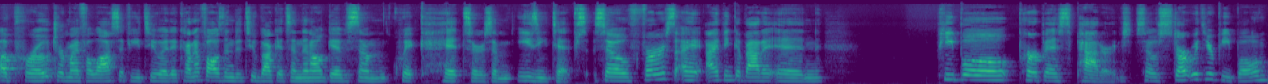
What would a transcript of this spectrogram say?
approach or my philosophy to it, it kind of falls into two buckets, and then I'll give some quick hits or some easy tips. So, first, I, I think about it in people, purpose, patterns. So, start with your people,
